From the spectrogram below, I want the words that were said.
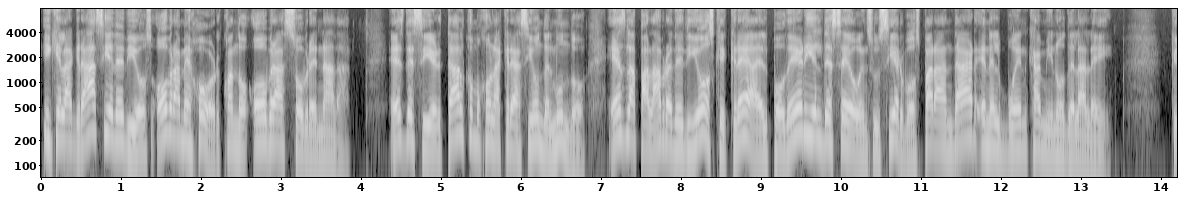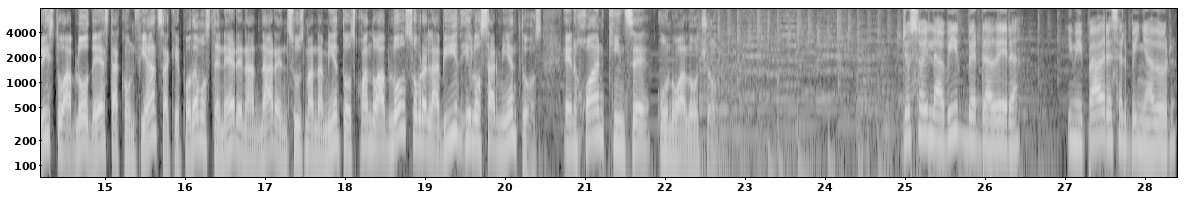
y que la gracia de Dios obra mejor cuando obra sobre nada. Es decir, tal como con la creación del mundo, es la palabra de Dios que crea el poder y el deseo en sus siervos para andar en el buen camino de la ley. Cristo habló de esta confianza que podemos tener en andar en sus mandamientos cuando habló sobre la vid y los sarmientos en Juan 15, 1 al 8. Yo soy la vid verdadera, y mi Padre es el viñador.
